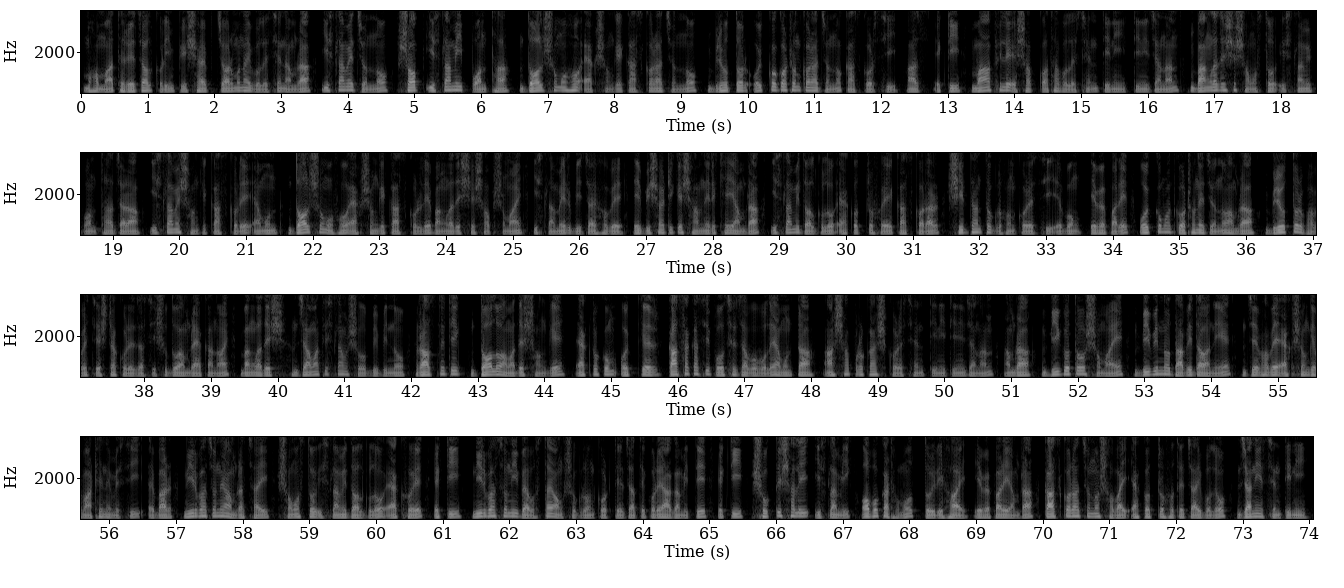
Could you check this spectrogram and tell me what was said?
মোহাম্মদ রেজাল করিম পীর সাহেব চরমনাই বলেছেন, আমরা ইসলামের জন্য সব ইসলামী পন্থা দলসমূহ একসঙ্গে কাজ করার জন্য, বৃহত্তর ঐক্য গঠন করার জন্য কাজ করছি। আজ একটি মাহফিলে এসব কথা বলেছেন তিনি। তিনি জানান, বাংলাদেশের সমস্ত ইসলামী পন্থা যারা ইসলামের সঙ্গে কাজ করে, এমন দলসমূহ একসঙ্গে কাজ করলে বাংলাদেশে সবসময় ইসলামের বিজয় হবে। এই বিষয়টিকে সামনে রেখেই আমরা ইসলামী দলগুলো একত্র হয়ে কাজ করার সিদ্ধান্ত গ্রহণ করেছি এবং এ ব্যাপারে ঐক্যমত গঠনের জন্য আমরা বৃহত্তরভাবে চেষ্টা করে যাচ্ছি, শুধু আমরা একা নয়, বাংলাদেশ, জামাত ইসলাম সহ বিভিন্ন রাজনৈতিক দলও আমাদের সঙ্গে একরকম ঐক্যের কাছাকাছি পৌঁছে যাব বলে এমনটা আশা প্রকাশ করেছেন তিনি। তিনি জানান, আমরা বিগত সময়ে বিভিন্ন দাবি দাওয়া নিয়ে যেভাবে একসঙ্গে মাঠে নেমেছি, এবার নির্বাচনে আমরা চাই সমস্ত ইসলামী দলগুলো এক হয়ে একটি নির্বাচনী ব্যবস্থায় অংশগ্রহণ করতে, যাতে করে আগামীতে একটি শক্তিশালী ইসলামিক অবকাঠামো তৈরি হয়। এ ব্যাপারে আমরা কাজ করার জন্য সবাই একত্র হতে চাই বলেও জানিয়েছেন তিনি।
